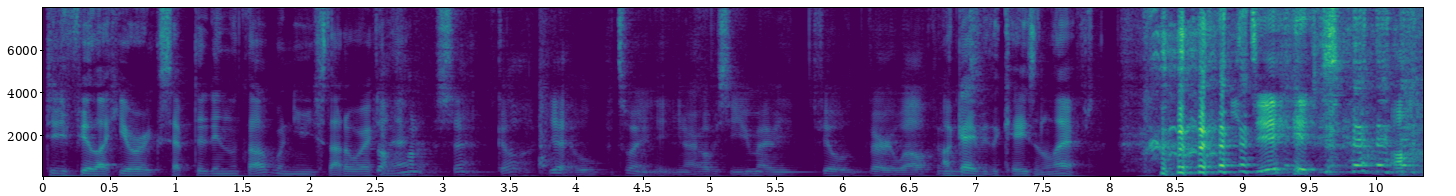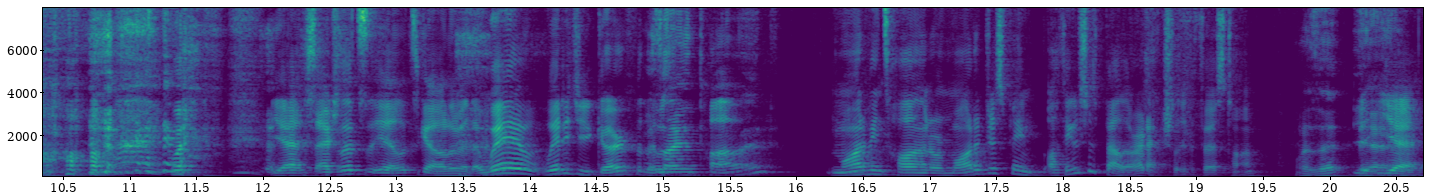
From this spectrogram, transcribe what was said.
Did you feel like you were accepted in the club when you started working there? hundred percent. God, yeah. Well, between you know, obviously you made me feel very welcome. I gave you the keys and left. You did. oh, well, yes, actually, let's yeah, let's go on about that. Where where did you go for this? in Thailand? Might have been Thailand, or it might have just been. I think it was just Ballarat actually the first time. Was it? Yeah.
